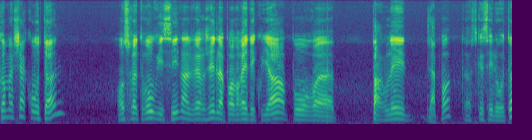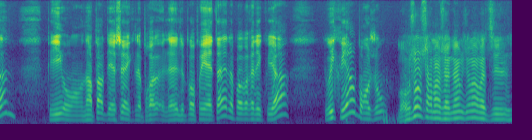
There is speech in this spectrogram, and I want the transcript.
comme à chaque automne, on se retrouve ici dans le verger de la pommeraie des Couillards pour euh, parler de la pomme, parce que c'est l'automne. Puis on en parle bien sûr avec le, pro- le- le propriétaire de la pommeraie des Couillards. Louis Couillard, bonjour. Bonjour, charmant jeune homme, comment vas-tu?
